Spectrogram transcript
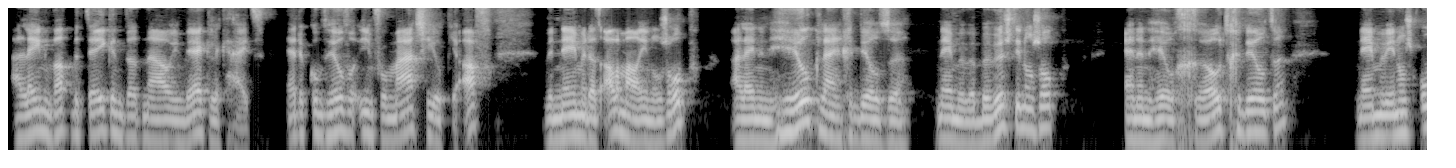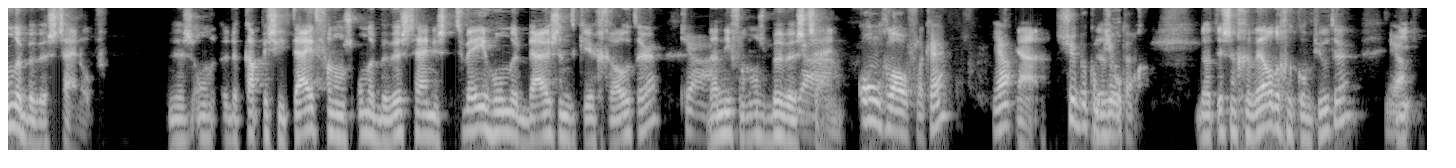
Alleen wat betekent dat nou in werkelijkheid? er komt heel veel informatie op je af. We nemen dat allemaal in ons op. Alleen een heel klein gedeelte nemen we bewust in ons op. En een heel groot gedeelte nemen we in ons onderbewustzijn op. Dus de capaciteit van ons onderbewustzijn is 200.000 keer groter dan die van ons bewustzijn. Ja. Ongelooflijk, hè? Ja. ja. Supercomputer. dat is een geweldige computer die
